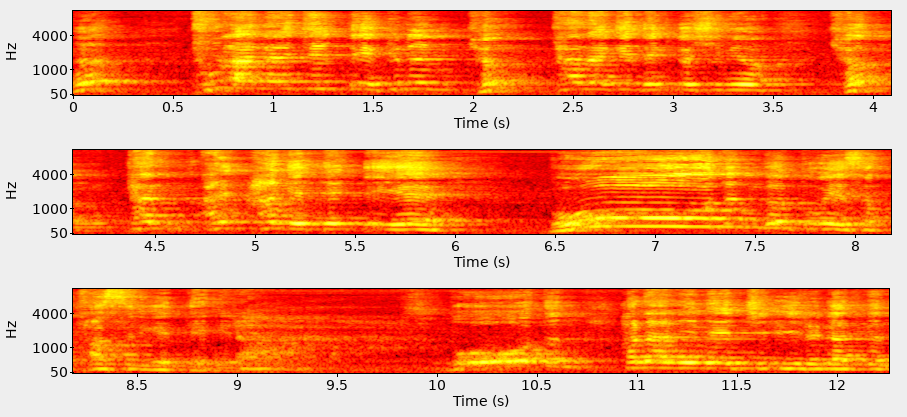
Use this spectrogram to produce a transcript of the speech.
어? 불안해질 때 그는 경탄하게 될 것이며 경탄하게 될 때에 모든 것 위에서 다스리게 되리라. 모든 하나님의 진리를 가지고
